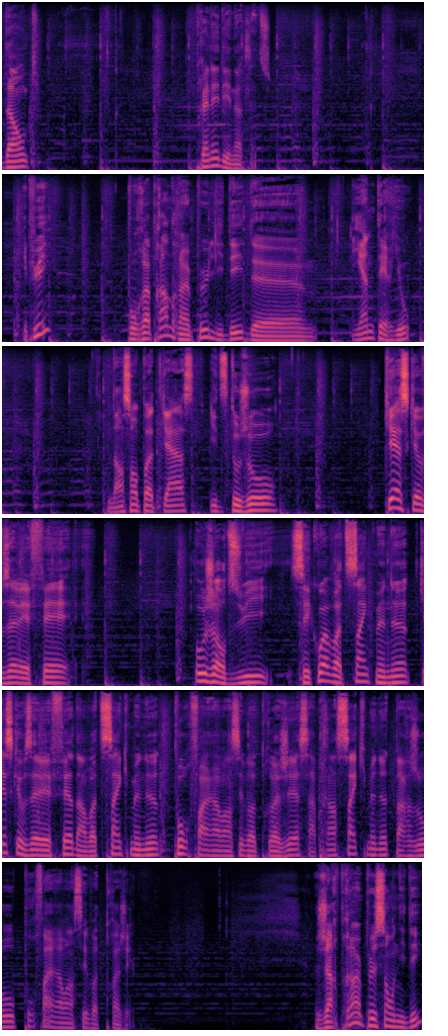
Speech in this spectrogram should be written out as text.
Donc, Prenez des notes là-dessus. Et puis, pour reprendre un peu l'idée de Yann Terriot, dans son podcast, il dit toujours Qu'est-ce que vous avez fait aujourd'hui C'est quoi votre 5 minutes? Qu'est-ce que vous avez fait dans votre 5 minutes pour faire avancer votre projet? Ça prend 5 minutes par jour pour faire avancer votre projet. Je reprends un peu son idée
